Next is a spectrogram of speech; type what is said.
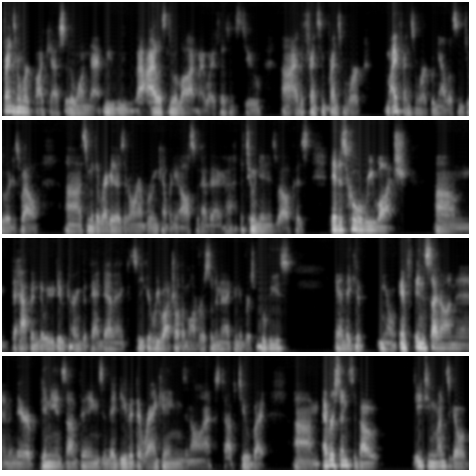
friends from work podcasts are the one that we, we I listen to a lot. My wife listens to. Uh, I have a friend, some friends from work, my friends from work who now listen to it as well. Uh, some of the regulars at Orono Brewing Company also have that uh, tuned in as well because they have this cool rewatch um, that happened that we do during the pandemic. So you can rewatch all the Marvel Cinematic Universe movies and they give you know inf- insight on them and their opinions on things and they give it the rankings and all that stuff too but um, ever since about 18 months ago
